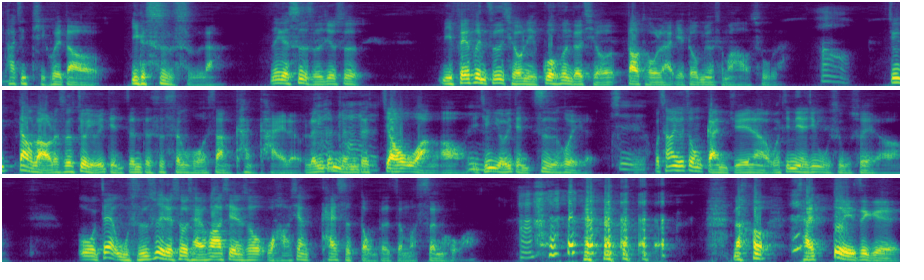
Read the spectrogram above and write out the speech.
他已经体会到。一个事实啦，那个事实就是，你非分之求，你过分的求，到头来也都没有什么好处了。哦，就到老的时候，就有一点真的是生活上看开了，人跟人的交往哦，已经有一点智慧了。是。我常常有一种感觉呢，我今年已经五十五岁了啊，我在五十岁的时候才发现，说我好像开始懂得怎么生活。啊，然后才对这个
